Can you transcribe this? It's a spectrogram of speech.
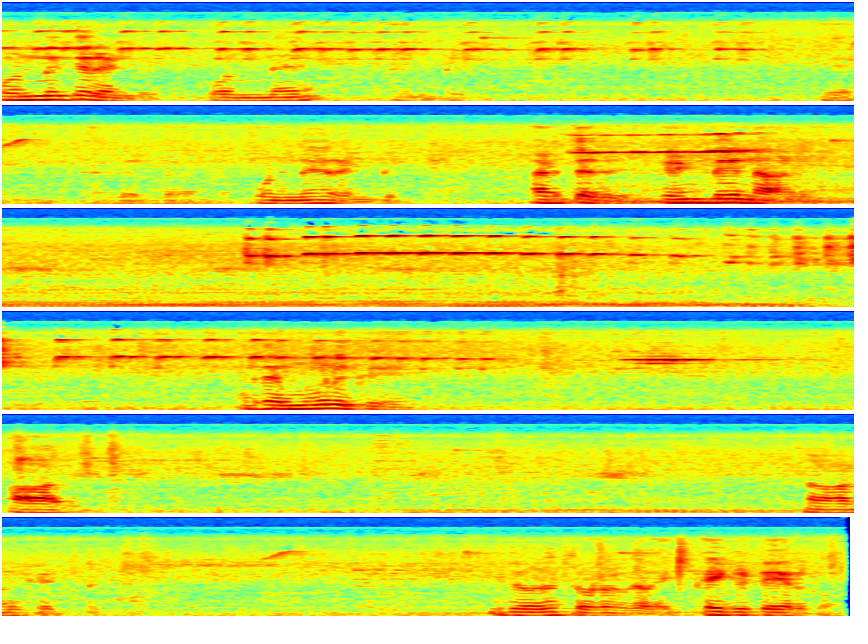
ஒன்றுக்கு ரெண்டு. ஒன்று ரெண்டு. ஒன்று ரெண்டு. அடுத்தது ரெண்டு நாலு. அடுத்தது மூணுக்கு ஆறு. நாலுக்கு எட்டு. இதோட தொடர்கதை கைக்கிட்டே இருக்கும்.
